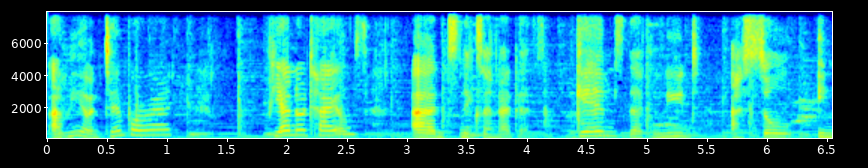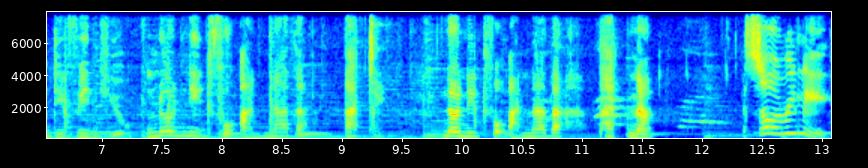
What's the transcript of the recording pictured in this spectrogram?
I'm here on Run, Piano Tiles, and Snakes and Ladders. Games that need a sole individual. No need for another party. No need for another partner. So, really,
